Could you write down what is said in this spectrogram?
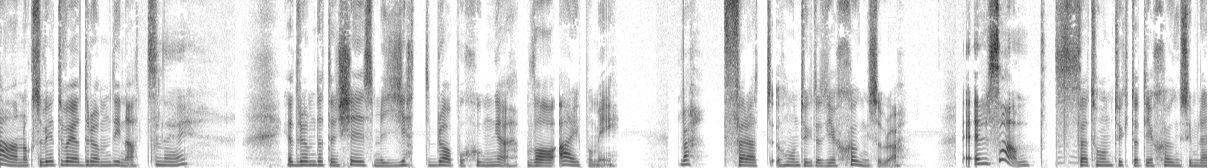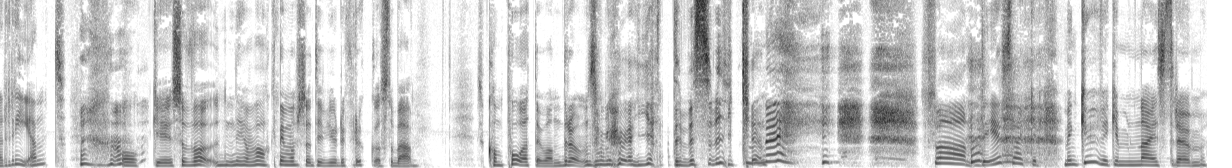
Fan också, vet du vad jag drömde i natt? Nej. Jag drömde att en tjej som är jättebra på att sjunga var arg på mig. Va? För att hon tyckte att jag sjöng så bra. Är det sant? För att hon tyckte att jag sjöng så himla rent. Och eh, så var, när jag vaknade i morse och typ gjorde frukost och bara så kom på att det var en dröm så blev jag jättebesviken. Fan, det är säkert. Men gud vilken nice dröm.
